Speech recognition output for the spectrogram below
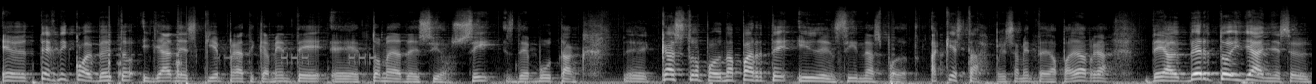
el técnico Alberto Illanes quien prácticamente eh, toma la decisión. Sí, debutan eh, Castro por una parte y Encinas por otra. Aquí está precisamente la palabra de Alberto Illanes, el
